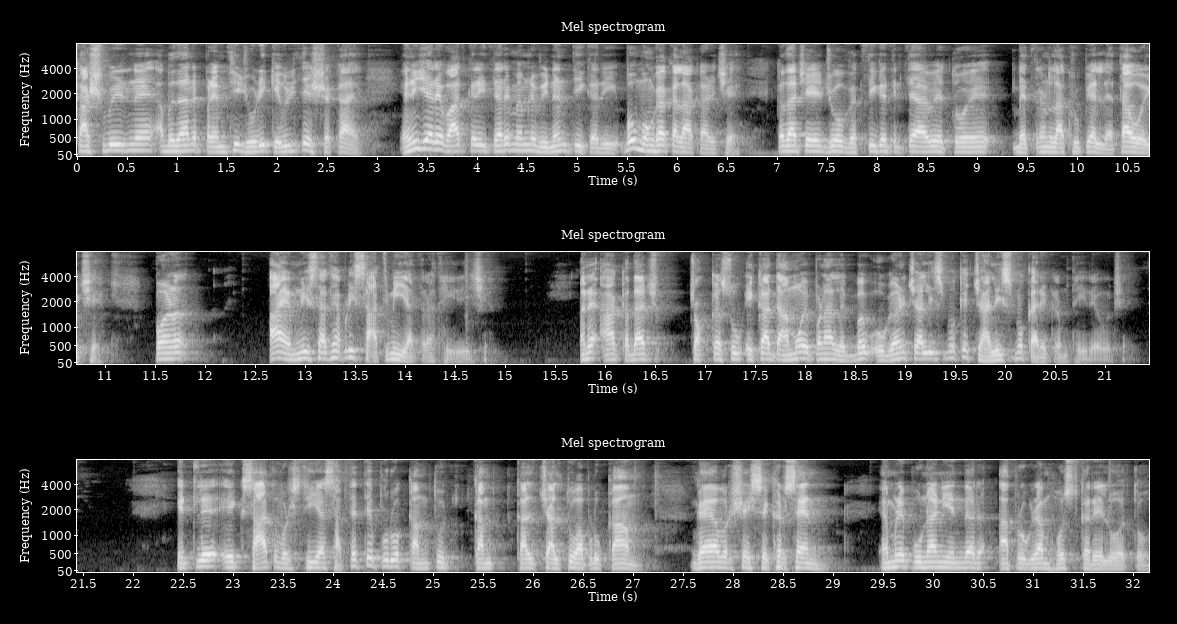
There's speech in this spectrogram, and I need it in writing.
કાશ્મીરને, આ બધાને પ્રેમથી જોડી કેવી રીતે શકાય? એની જ્યારે વાત કરી ત્યારે મેં એમને વિનંતી કરી, બહુ મોંઘા કલાકાર છે. કદાચ એ જો વ્યક્તિગત રીતે આવે તો એ બે ત્રણ લાખ રૂપિયા લેતા હોય છે. પણ આ એમની સાથે આપણી સાતમી યાત્રા થઈ રહી છે. અને આ કદાચ ચોક્કસું એકાદ આમ હોય, પણ આ લગભગ ઓગણચાલીસમો કે ચાલીસમો કાર્યક્રમ થઈ રહ્યો છે. એટલે એક સાત વર્ષથી આ સાતત્યપૂર્વક કામતું કામ કાલ ચાલતું આપણું કામ, ગયા વર્ષે શેખર સેન, એમણે પૂનાની અંદર આ પ્રોગ્રામ હોસ્ટ કરેલો હતો.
